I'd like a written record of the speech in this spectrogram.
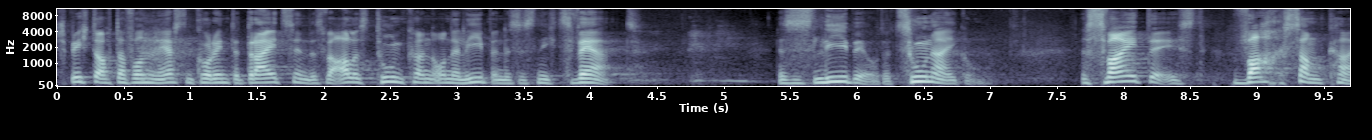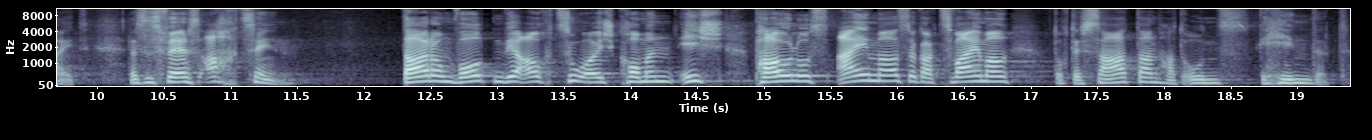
spricht auch davon in 1. Korinther 13, dass wir alles tun können ohne Liebe, und das ist nichts wert. Das ist Liebe oder Zuneigung. Das zweite ist Wachsamkeit. Das ist Vers 18. Darum wollten wir auch zu euch kommen, ich, Paulus, einmal, sogar zweimal, doch der Satan hat uns gehindert.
